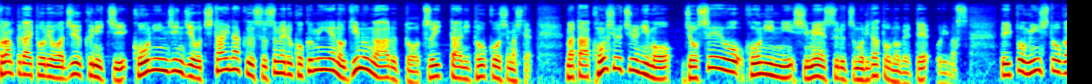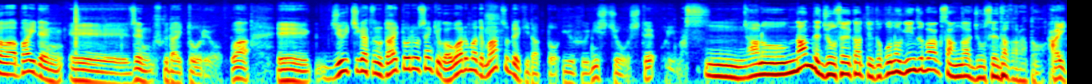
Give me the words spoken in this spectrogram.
トランプ大統領は19日後任人事を遅滞なく進める国民への義務があるとツイッターに投稿しましてまた今週中にも女性を後任に指名するつもりだと述べております。で一方民主党側バイデン、えー、前副大統領は、えー、11月の大統領選挙が終わるまで待つべきだというふうに主張しております。うんあのなんで女性かというとこのギンズバーグさんが女性だからと、はい、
